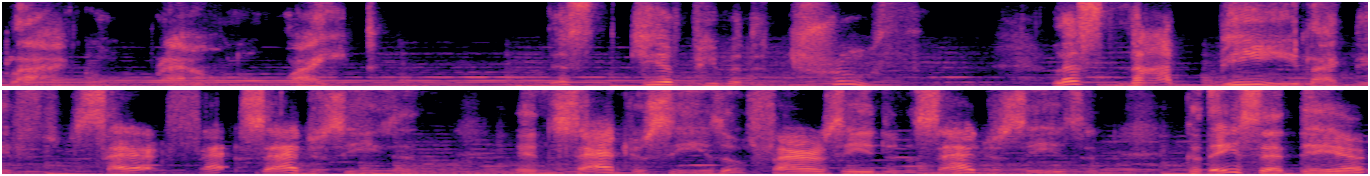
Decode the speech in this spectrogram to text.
black or brown or white. Let's give people the truth. Let's not be like the Sadducees and, and Sadducees or Pharisees and the Sadducees, because they sat there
